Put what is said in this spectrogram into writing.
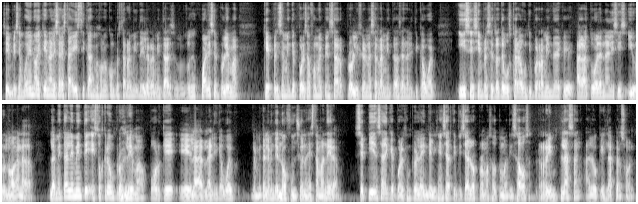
siempre dicen, bueno, hay que analizar estadísticas, mejor me compro esta herramienta y la herramienta hace eso. Entonces, ¿cuál es el problema? Que precisamente por esa forma de pensar proliferan las herramientas de analítica web y se, siempre se trata de buscar algún tipo de herramienta que haga todo el análisis y uno no haga nada. Lamentablemente esto crea un problema porque eh, la, la analítica web lamentablemente no funciona de esta manera. Se piensa de que, por ejemplo, la inteligencia artificial, los programas automatizados reemplazan a lo que es la persona.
